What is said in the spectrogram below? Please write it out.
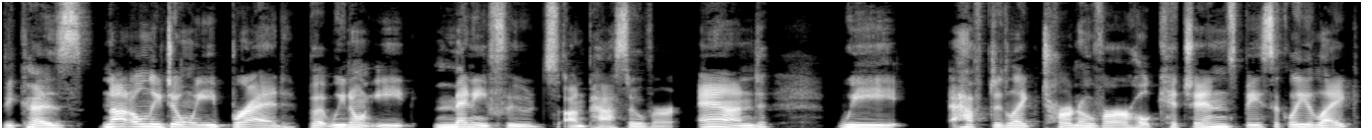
because not only don't we eat bread, but we don't eat many foods on Passover. And we have to like turn over our whole kitchens basically. Like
